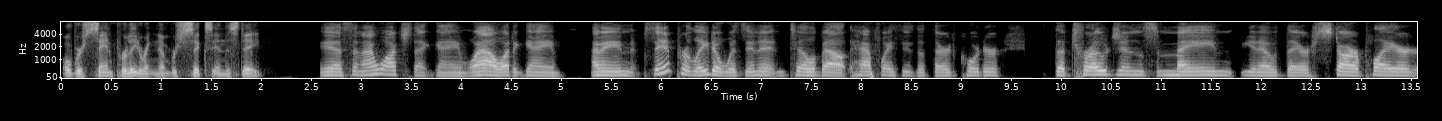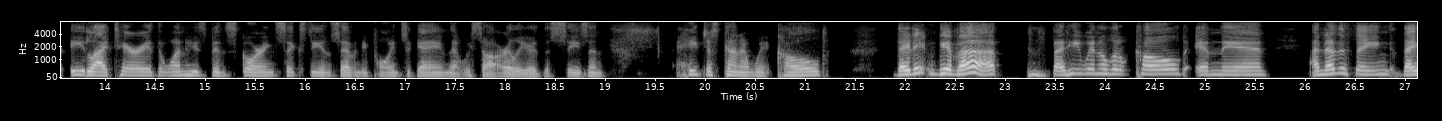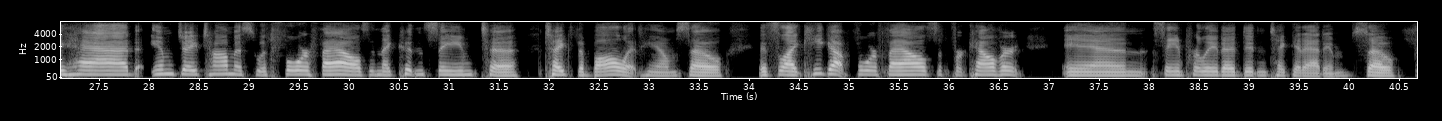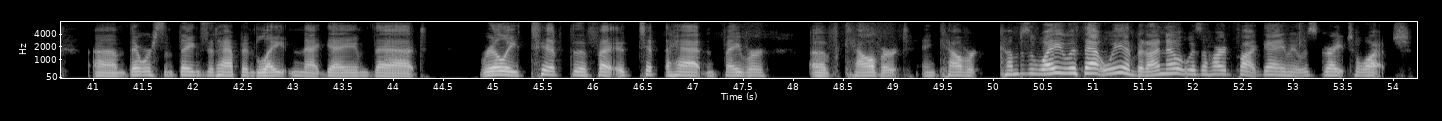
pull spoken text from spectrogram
over San Perlita, ranked number six in the state. Yes, and I watched that game. Wow, what a game! I mean, San Perlita was in it until about halfway through the third quarter, the Trojans' main, you know, their star player, Eli Terry, the one who's been scoring 60 and 70 points a game that we saw earlier this season, he just kind of went cold. They didn't give up, but he went a little cold. And then another thing, they had MJ Thomas with four fouls and they couldn't seem to take the ball at him. So it's like he got four fouls for Calvert and San Perlita didn't take it at him. So um, there were some things that happened late in that game that really tipped the tipped the hat in favor of Calvert, and Calvert comes away with that win. But I know it was a hard fought game. It was great to watch.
